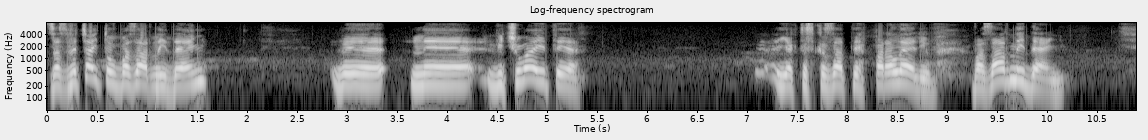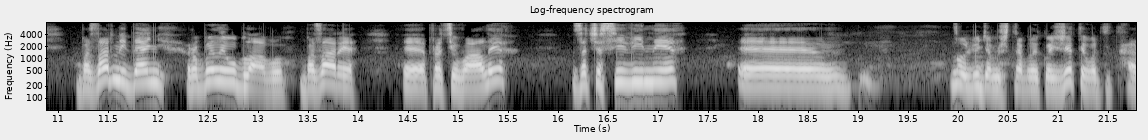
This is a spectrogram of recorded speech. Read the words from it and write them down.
зазвичай то в базарний день ви не відчуваєте, як то сказати, паралелів. Базарний день. Базарний день робили облаву. Базари е, працювали за часів війни. Е, ну, людям ж треба якось жити, от, а,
